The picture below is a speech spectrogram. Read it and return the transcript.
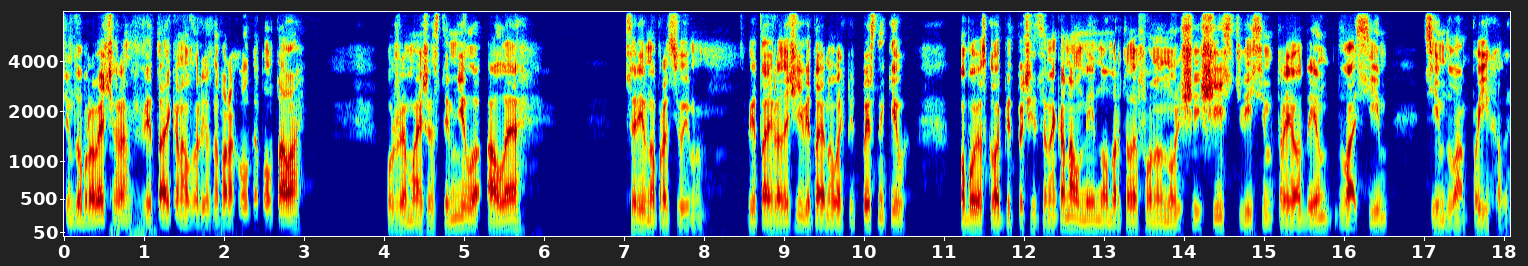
Всім доброго вечора. Вітаю канал Залізна Барахолка Полтава. Уже майже стемніло, але все рівно працюємо. Вітаю глядачів, вітаю нових підписників. Обов'язково підпишіться на канал. Мій номер телефону 066 831 2772. Поїхали.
